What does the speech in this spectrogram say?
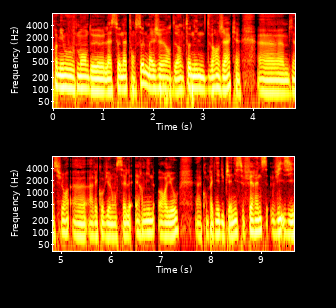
Premier mouvement de la sonate en sol majeur d'Antonin Dvorak, euh, bien sûr euh, avec au violoncelle Hermine Orio, accompagné du pianiste Ferenc Vizi.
